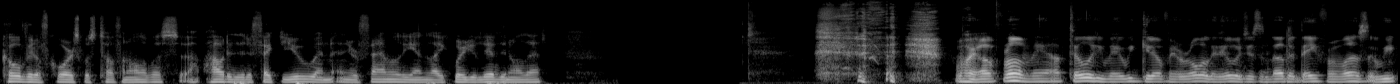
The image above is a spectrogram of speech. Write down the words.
COVID, of course, was tough on all of us. Uh, how did it affect you and, and your family and like where you lived and all that? Where I'm from, man, I told you, man, we get up and roll, and it was just another day from us. And we,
